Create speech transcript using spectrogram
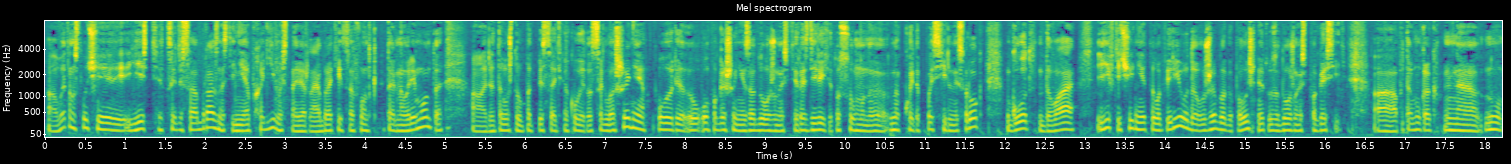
А в этом случае есть целесообразность и необходимость, наверное, обратиться в фонд капитального ремонта а, для того, чтобы подписать какое-то соглашение о, о погашении задолженности, разделить эту сумму на, на какой-то посильный срок, год, два, и в течение этого периода уже благополучно эту задолженность погасить погасить. А, потому как э, ну,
